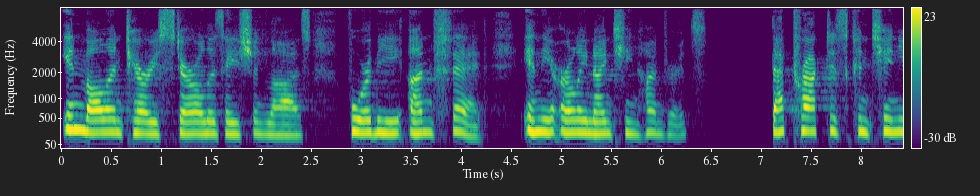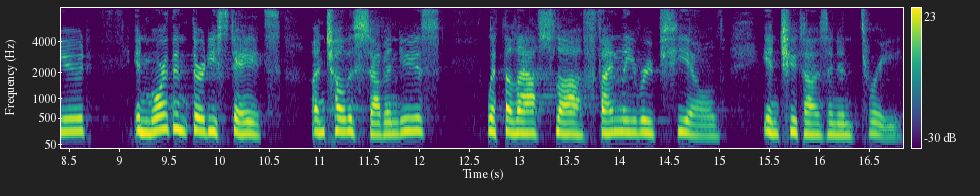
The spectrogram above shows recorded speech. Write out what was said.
involuntary sterilization laws for the unfit in the early 1900s. That practice continued in more than 30 states until the 70s, with the last law finally repealed in 2003.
